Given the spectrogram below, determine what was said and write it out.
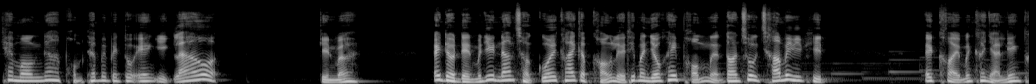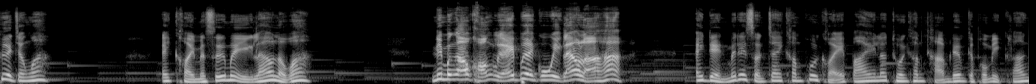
แค่มองหน้าผมแทบไม่เป็นตัวเองอีกแล้ว กินไหมไอ้โดดเด่นมายื่นน้ำเฉาก๊วยคล้ายกับของเหลือที่มันยกให้ผมเหมือนตอนช่วงเช้าไม่มีผิด ไอ้ข่อยมันขยันเลี้ยงเพื่อนจังวะไอ้ข่อยมาซื้อมาอีกแล้วเหรอวะนี่มึงเอาของเหลือให้เพื่อนกูอีกแล้วเหรอฮะ ไอเด่นไม่ได้สนใจคำพูดของไอ้ไป แล้วทวนคำถามเดิมกับผมอีกครั้ง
